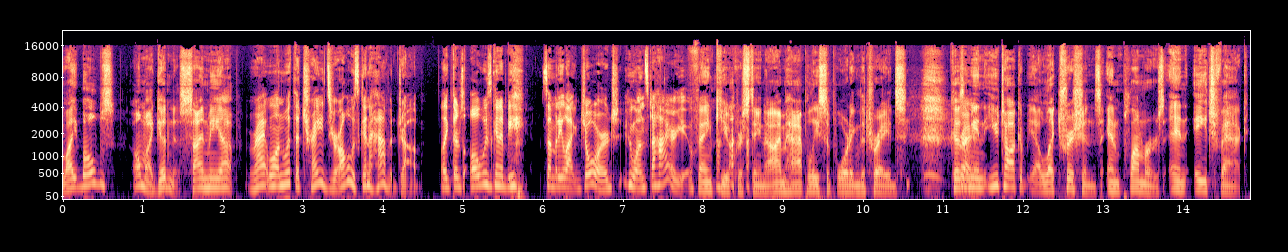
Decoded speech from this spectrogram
light bulbs oh my goodness sign me up Right. Well, and with the trades, you're always going to have a job. Like there's always going to be somebody like George who wants to hire you. Thank you, Kristina. I'm happily supporting the trades. Because, I mean, you talk about electricians and plumbers and HVAC.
